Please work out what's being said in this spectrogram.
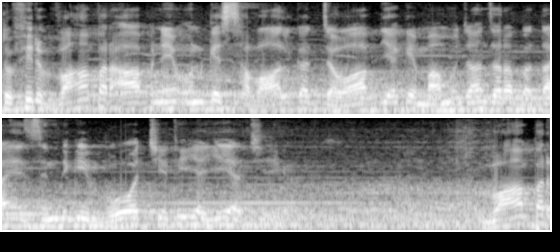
تو پھر وہاں پر آپ نے ان کے سوال کا جواب دیا کہ مامو جان، ذرا بتائیں، زندگی وہ اچھی تھی یا یہ اچھی ہے؟ وہاں پر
